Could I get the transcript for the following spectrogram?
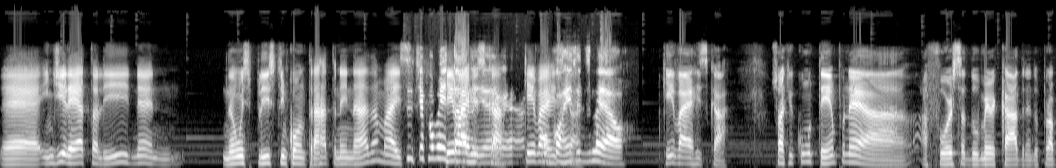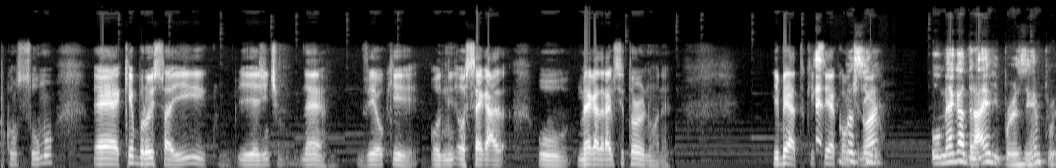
é, indireto ali, né, não explícito em contrato nem nada, mas quem vai aí, arriscar? é- Quem vai concorrência arriscar? desleal. Quem vai arriscar? Só que com o tempo, né, a, a força do mercado, né, do próprio consumo, é, quebrou isso aí e a gente, né, vê o que o, o Sega, o Mega Drive se tornou, né? E Beto, o que, que você ia tipo continuar? assim, O Mega Drive, por exemplo,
